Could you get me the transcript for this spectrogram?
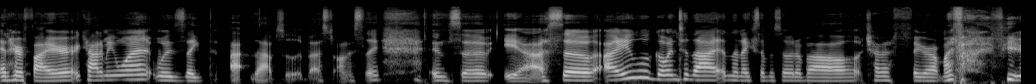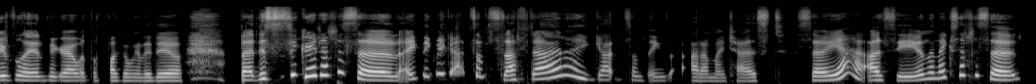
And her fire academy one was like the, the absolute best, honestly. And so yeah, so I will go into that in the next episode about trying to figure out my five year plan, figure out what the fuck I'm gonna do. But this is a great episode. I think we got some stuff done. I got some things out of my chest. So yeah, I'll see you in the next episode.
